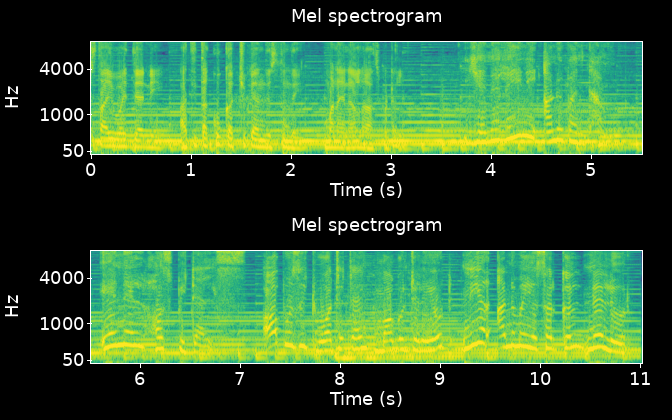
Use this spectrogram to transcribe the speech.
స్థాయి వైద్యాన్ని అతి తక్కువ ఖర్చుకి అందిస్తుంది మన ఎన్ఎల్ హాస్పిటల్. ఎనలేని అనుబంధం NL hospitals. Opposite water tank Magunta layout near Annamayya circle Nellore.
